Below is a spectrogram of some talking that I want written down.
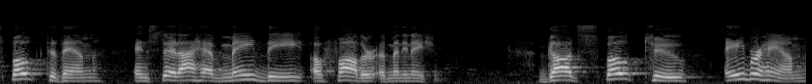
spoke to them and said, I have made thee a father of many nations. God spoke to Abraham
